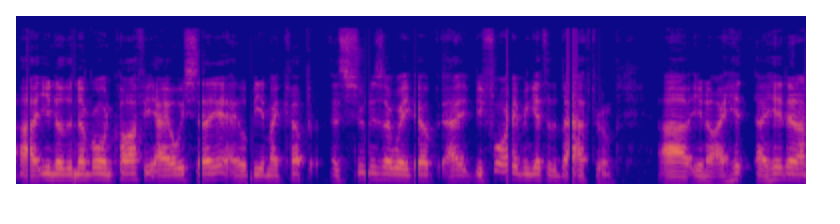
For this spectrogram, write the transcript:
Uh, you know, the number one coffee, I always say it, it will be in my cup as soon as I wake up, I, before I even get to the bathroom. Uh, you know, I hit I hit it on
